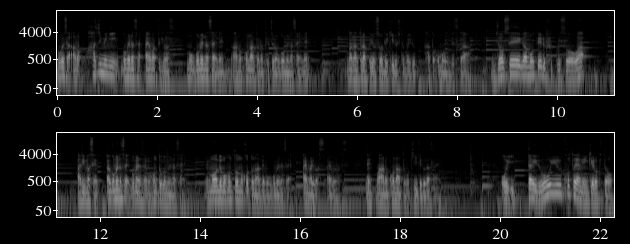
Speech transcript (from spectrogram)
ごめんなさい。あの、初めにごめんなさい。謝っておきます。もうごめんなさいね。あの、この後の結論ごめんなさいね。まあ、なんとなく予想できる人もいるかと思うんですが、女性がモテる服装はありません。あ、ごめんなさい。ごめんなさい。もう本当ごめんなさい。もうでも本当のことなんで、もうごめんなさい。謝ります。謝ります。ね。まあ、あの、この後も聞いてください。おい、一体どういうことやねん、イケロキと、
